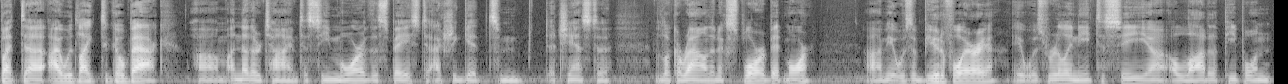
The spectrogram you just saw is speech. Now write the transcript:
But uh, I would like to go back um, another time to see more of the space, to actually get some a chance to look around and explore a bit more. Um, it was a beautiful area. It was really neat to see uh, a lot of the people in,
